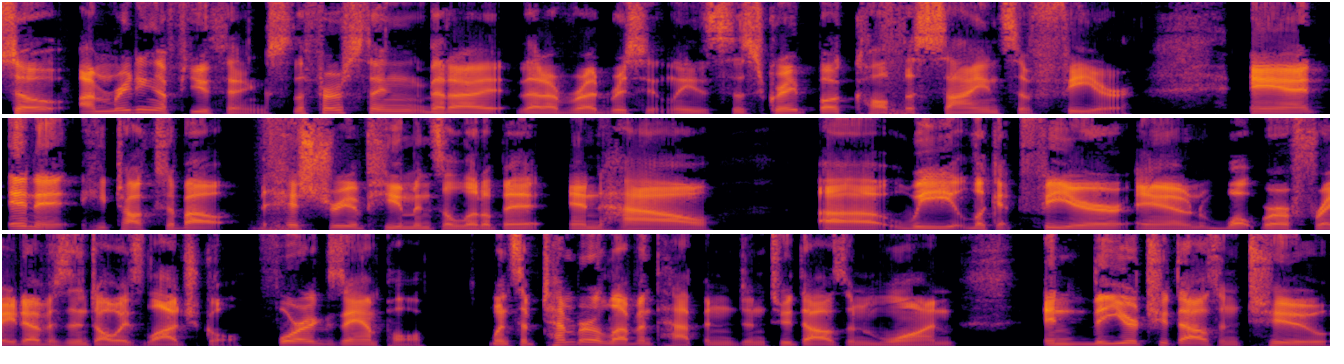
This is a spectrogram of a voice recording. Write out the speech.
So I'm reading a few things. The first thing that I that I've read recently is this great book called The Science of Fear. And in it, he talks about the history of humans a little bit and how uh, we look at fear and what we're afraid of isn't always logical. For example, when September 11th happened in 2001, in the year 2002,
